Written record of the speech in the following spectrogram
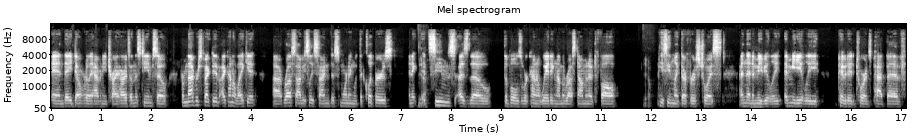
and they don't really have any tryhards on this team. So from that perspective, I kind of like it. Uh, Russ obviously signed this morning with the Clippers, and it, Yeah. it seems as though the Bulls were kind of waiting on the Russ domino to fall. Yeah. He seemed like their first choice, and then Mhm. immediately immediately pivoted towards Pat Bev,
